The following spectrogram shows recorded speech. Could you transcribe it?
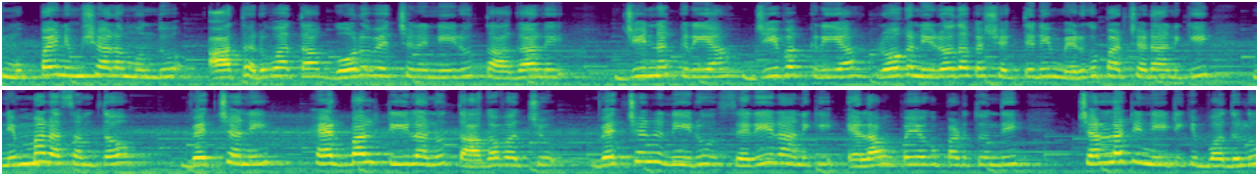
ముప్పై నిమిషాల ముందు ఆ తరువాత గోరువెచ్చని నీరు తాగాలి. జీర్ణక్రియ జీవక్రియ రోగ నిరోధక శక్తిని మెరుగుపరచడానికి నిమ్మరసంతో వెచ్చని హెర్బల్ టీలను తాగవచ్చు. వెచ్చని నీరు శరీరానికి ఎలా ఉపయోగపడుతుంది? చల్లటి నీటికి బదులు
